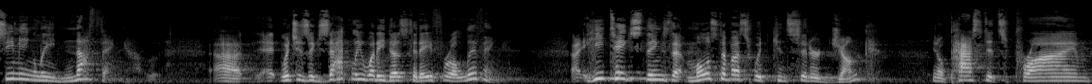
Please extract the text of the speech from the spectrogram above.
seemingly nothing, uh, which is exactly what he does today for a living. Uh, he takes things that most of us would consider junk, you know, past its prime,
